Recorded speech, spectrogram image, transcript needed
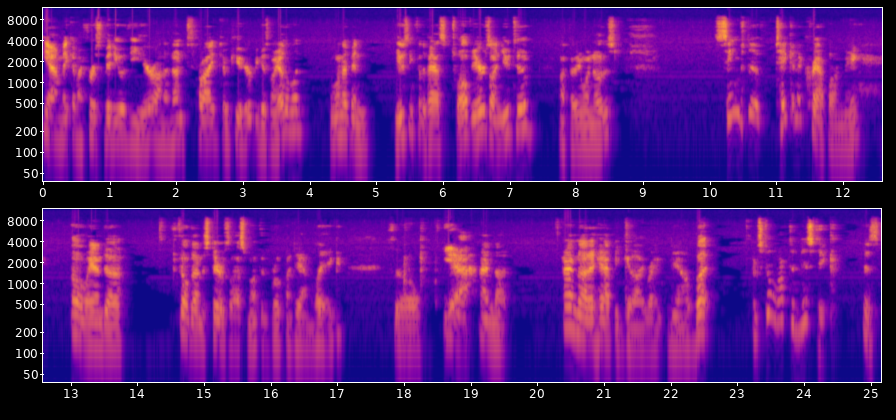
yeah, I'm making my first video of the year on an untried computer because my other one, the one I've been using for the past 12 years on YouTube, not that anyone noticed, seems to have taken a crap on me. Oh, and uh, fell down the stairs last month and broke my damn leg. So yeah, I'm not I'm not a happy guy right now, but I'm still optimistic because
